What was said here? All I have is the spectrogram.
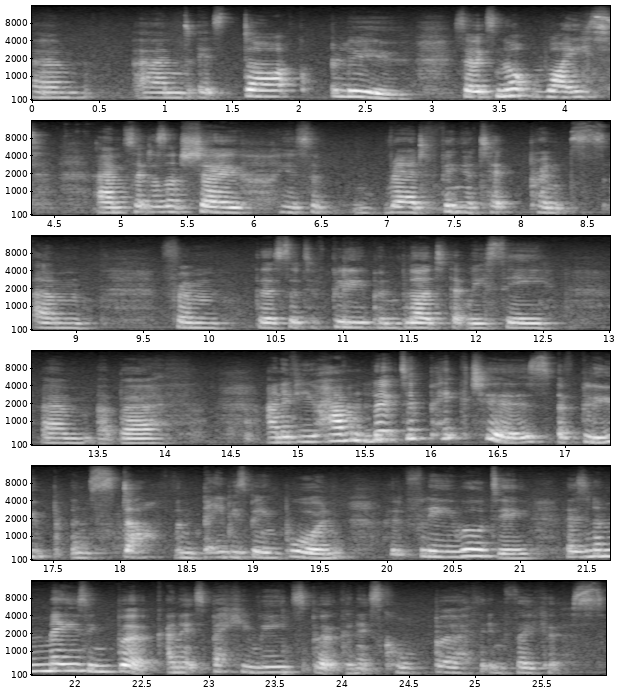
Um, and it's dark blue. So it's not white, um, so it doesn't show you know, some red fingertip prints um, from the sort of gloop and blood that we see um, at birth. And if you haven't looked at pictures of gloop and stuff and babies being born, hopefully you will do. There's an amazing book and it's Becky Reed's book and it's called Birth in Focus.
